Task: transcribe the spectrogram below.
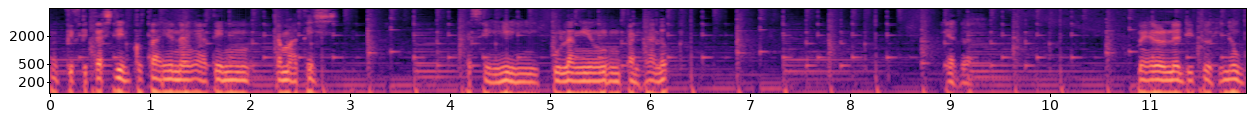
Magpipitas din po tayo ng ating kamatis. Kasi kulang yung panhalo. Na. Mayroon na dito hinog.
